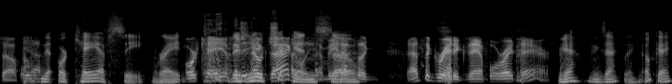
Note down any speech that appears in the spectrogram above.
So, Yeah. or KFC, right? or KFC. There's no exactly. chicken, I mean, so that's a that's a great example right there. yeah, exactly. Okay,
